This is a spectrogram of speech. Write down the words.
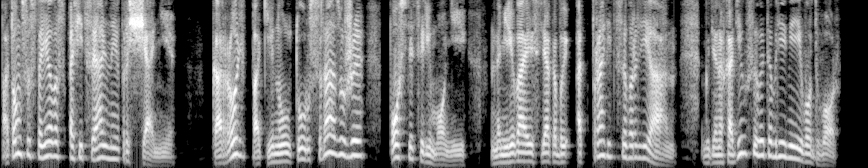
Потом состоялось официальное прощание. Король покинул Тур сразу же после церемонии, намереваясь якобы отправиться в Орлеан, где находился в это время его двор.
